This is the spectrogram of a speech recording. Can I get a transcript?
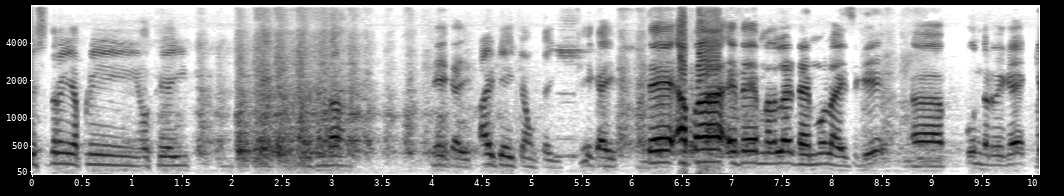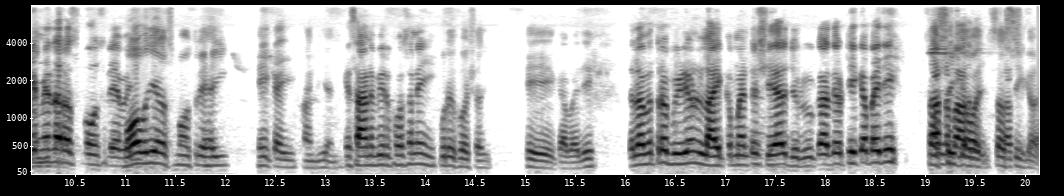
ਇਸ ਤਰ੍ਹਾਂ ਹੀ ਆਪਣੀ ਉੱਥੇ ਆਈ ਬਠਿੰਡਾ। ਠੀਕ ਆ ਜੀ। ਆਈਟੀਆਈ ਚੌਂਕ ਤੇ ਜੀ। ਠੀਕ ਹੈ ਜੀ। ਤੇ ਆਪਾਂ ਇੱਥੇ ਮਤਲਬ ਡੈਮੋ ਲਾਈ ਸੀਗੀ ਭੁੰਦੜ ਵਿਖੇ। ਕਿਵੇਂ ਦਾ ਰਿਸਪੌਂਸ ਰਿਹਾ ਬਈ? ਬਹੁਤ ਵਧੀਆ ਰਿਸਪੌਂਸ ਰਿਹਾ ਜੀ। ਠੀਕ ਹੈ ਜੀ। ਹਾਂਜੀ ਹਾਂਜੀ। ਕਿਸਾਨ ਵੀਰ ਖੁਸ਼ ਨੇ ਜੀ? ਪੂਰੇ ਖੁਸ਼ ਆ ਜੀ। ਠੀਕ ਹੈ ਬਾਈ ਜੀ। ਚਲੋ ਮਿੱਤਰੋ ਵੀਡੀਓ ਨੂੰ ਲਾਈਕ ਕਮੈਂਟ ਸ਼ੇਅਰ ਜ਼ਰੂਰ ਕਰ ਦਿਓ। ਠੀਕ ਹੈ ਬਾਈ ਜੀ। ਸਤਿ ਸ਼੍ਰੀ ਅਕਾਲ ਧੰਨਵਾਦ ਜੀ, ਸਤਿ ਸ਼੍ਰੀ ਅਕਾਲ।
